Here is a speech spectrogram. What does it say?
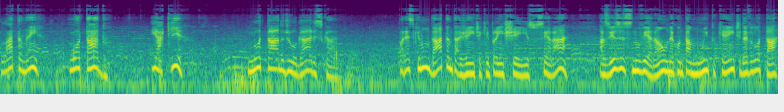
Lá também lotado. E aqui lotado de lugares, cara. Parece que não dá tanta gente aqui para encher isso. Será? Às vezes no verão, né, quando tá muito quente, deve lotar.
